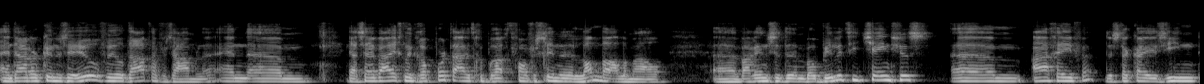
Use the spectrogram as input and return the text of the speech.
En daardoor kunnen ze heel veel data verzamelen. En um, ja, ze hebben eigenlijk rapporten uitgebracht van verschillende landen allemaal. Uh, waarin ze de mobility changes um, aangeven. Dus daar kan je zien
